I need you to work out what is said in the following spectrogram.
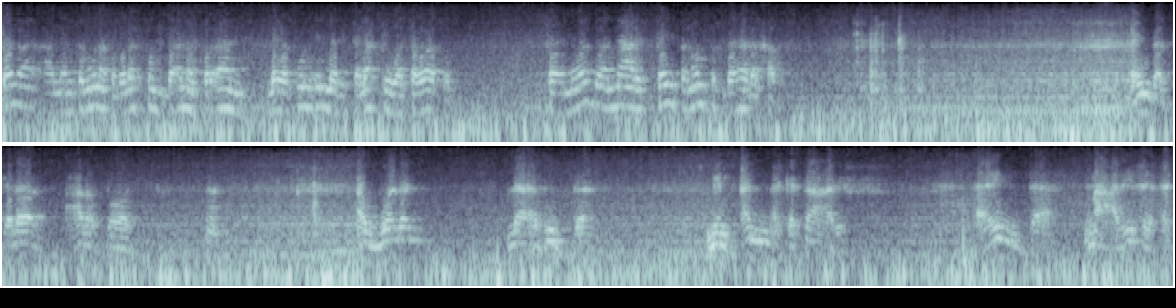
كما علمتمونا فضلتكم بأن القرآن لا يكون إلا بالتلقي والتواصل. فنود أن نعرف كيف ننطق بهذا الحرف. عند الكلام على الضاد أولا لا بد من أنك تعرف عند معرفتك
